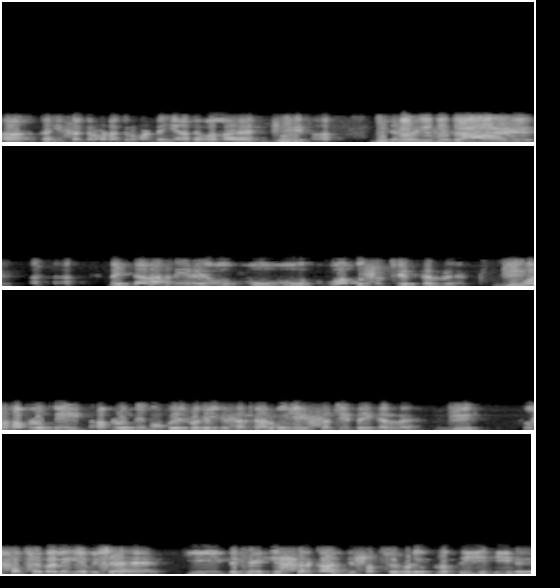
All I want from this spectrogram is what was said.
कहीं संक्रमण आक्रमण नहीं आने वाला है। जी। विक्रम जी तो डरा रहे हैं। नहीं डरा नहीं रहे वो वो वो, वो आपको सचेत कर रहे हैं। और हम लोग भी हम लोग भी भूपेश बघेल की सरकार को यही सचेत ही कर रहे हैं। जी। तो सबसे पहले ये विषय है कि देखिए इस सरकार की सबसे बड़ी उपलब्धि यही है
